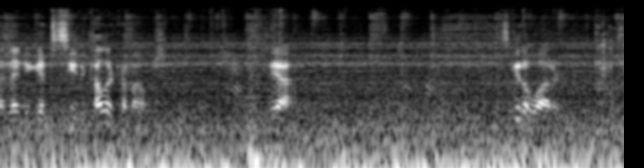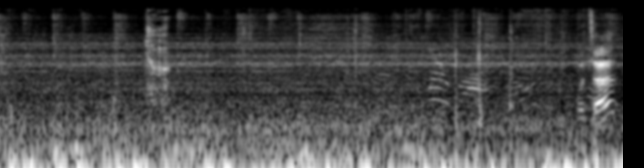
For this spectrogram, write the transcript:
and then you get to see the color come out. Yeah. Skittle water. What's that?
